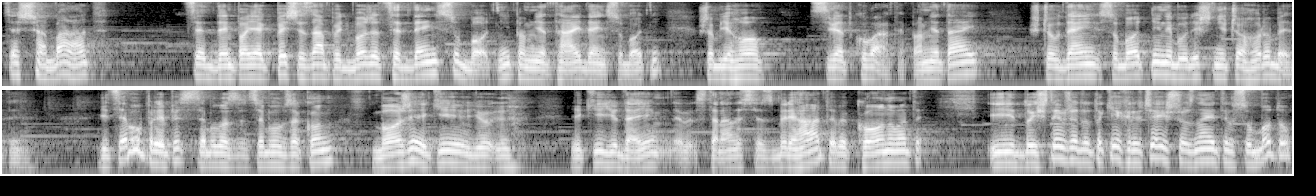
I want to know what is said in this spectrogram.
це шабат, це день, як пише заповідь Божа, це день суботній, пам'ятай день суботній, щоб його святкувати. Пам'ятай, що в день суботній не будеш нічого робити. І це був припис, це, було, це був закон Божий, який, який юдеї старалися зберігати, виконувати. І дійшли вже до таких речей, що, знаєте, в суботу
